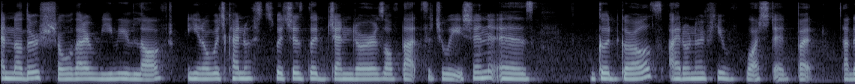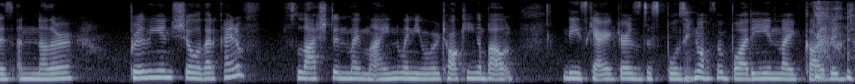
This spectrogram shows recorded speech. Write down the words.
another show that I really loved, you know, which kind of switches the genders of that situation is Good Girls. I don't know if you've watched it, but that is another brilliant show that kind of flashed in my mind when you were talking about these characters disposing of the body in like garbage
